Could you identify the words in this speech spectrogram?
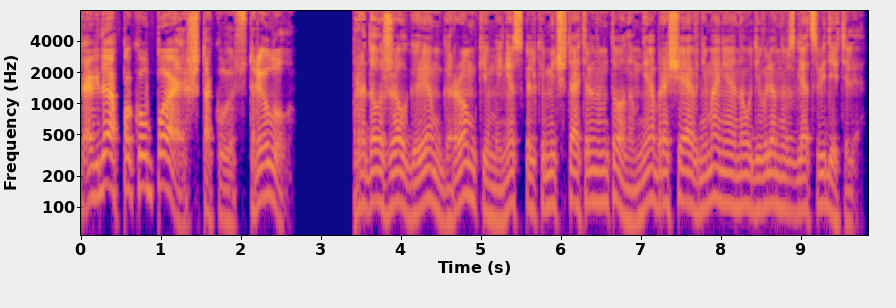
«Когда покупаешь такую стрелу?» Продолжал ГМ громким и несколько мечтательным тоном, не обращая внимания на удивленный взгляд свидетеля.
